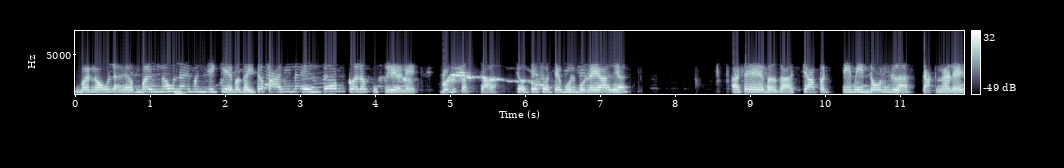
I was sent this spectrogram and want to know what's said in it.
बनवलाय. बनवलाय म्हणजे की हे बघा इथं पाणीला एकदम कडक उकलेले. बघू शकता. छोटे छोटे बुलबुले आल्यात आता हे बघा चहापत्ती मी दोन ग्लास टाकणार आहे.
